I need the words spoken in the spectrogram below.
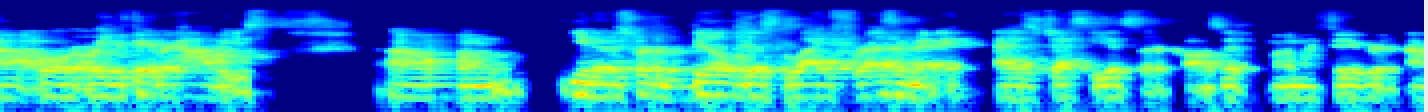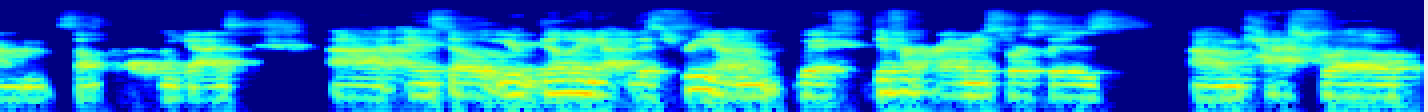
uh, or, or, your favorite hobbies. Um, you know, sort of build this life resume, as Jesse Itzler calls it, one of my favorite um, self development guys. Uh, and so you're building up this freedom with different revenue sources, um, cash flow,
